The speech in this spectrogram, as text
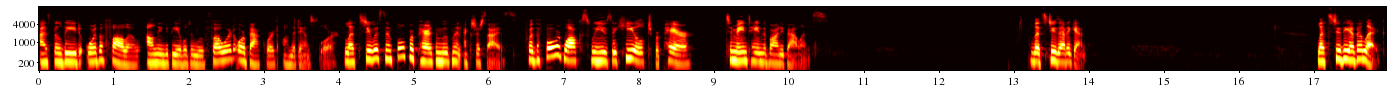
as the lead or the follow, I'll need to be able to move forward or backward on the dance floor. Let's do a simple prepare the movement exercise. For the forward walks, we'll use a heel to prepare to maintain the body balance. Let's do that again. Let's do the other leg.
